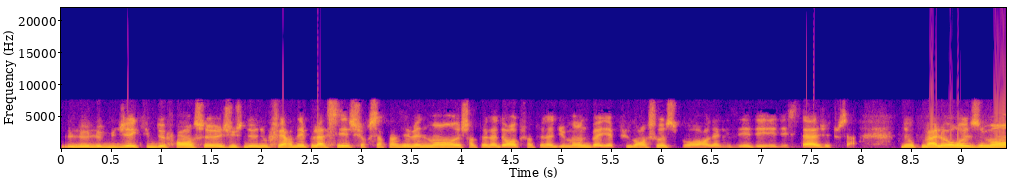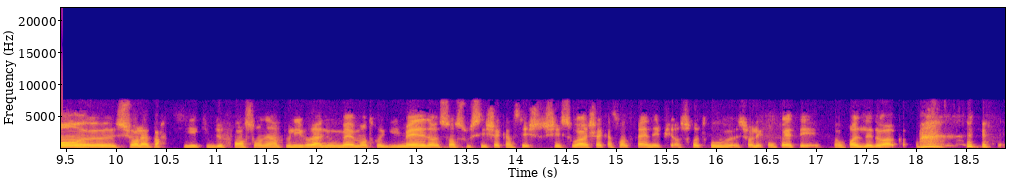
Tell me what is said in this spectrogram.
le, budget équipe de France, euh, juste de nous faire déplacer sur certains événements, euh, championnat d'Europe, championnat du monde, bah, il n'y a plus grand-chose pour organiser des, stages et tout ça. Donc malheureusement, euh, sur la partie équipe de France, on est un peu livré à nous-mêmes, entre guillemets, dans le sens où c'est chacun chez soi, chacun s'entraîne et puis on se retrouve sur les compètes et on croise les doigts.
